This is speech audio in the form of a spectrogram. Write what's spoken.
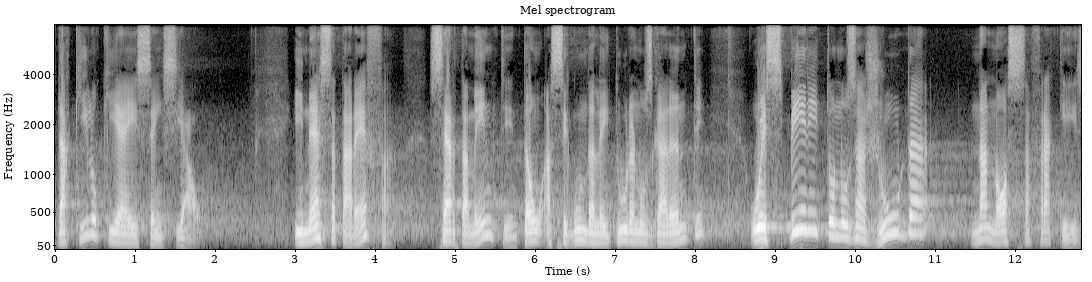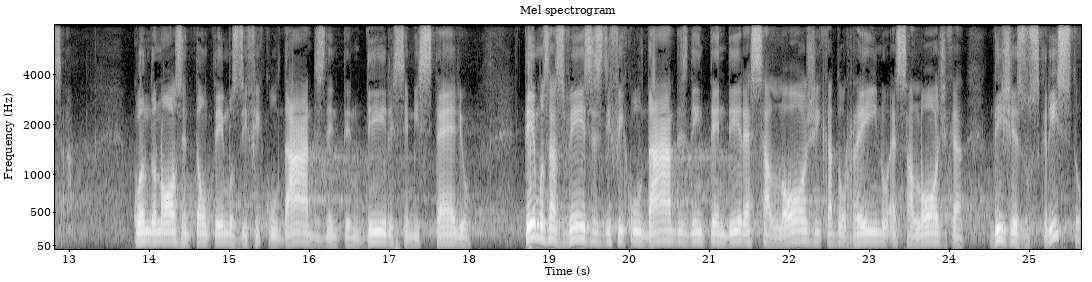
daquilo que é essencial. E nessa tarefa, certamente, então a segunda leitura nos garante, o Espírito nos ajuda na nossa fraqueza. Quando nós então temos dificuldades de entender esse mistério, temos às vezes dificuldades de entender essa lógica do reino, essa lógica de Jesus Cristo,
